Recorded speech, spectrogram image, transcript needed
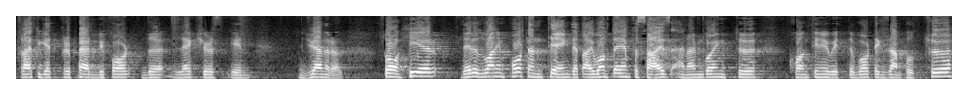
try to get prepared before the lectures in general. So here, there is one important thing that I want to emphasize and I'm going to continue with the Word example two.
